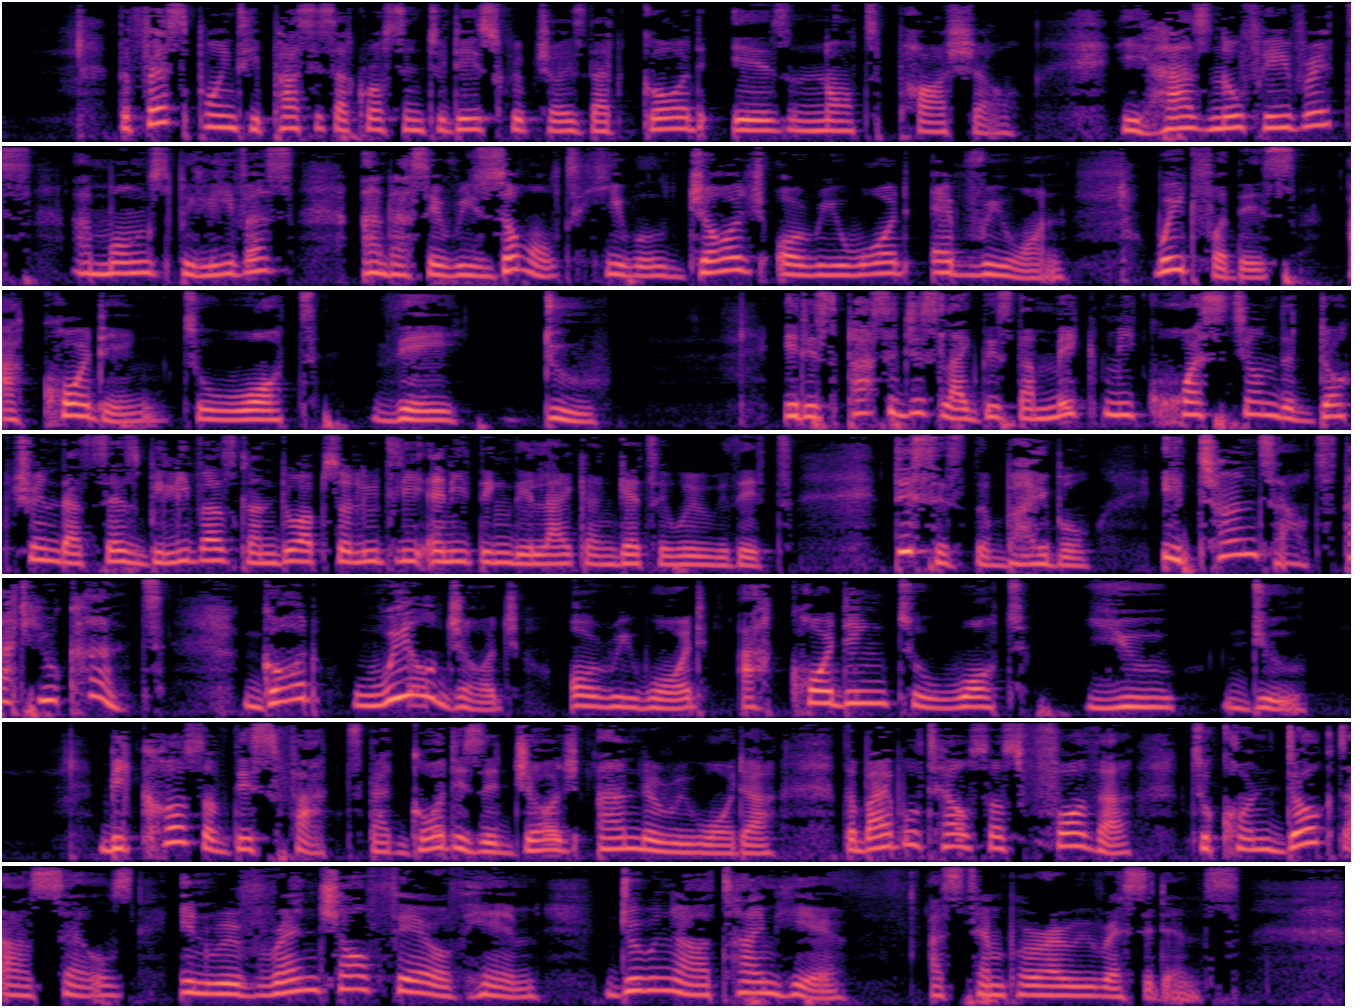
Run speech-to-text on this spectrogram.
The first point he passes across in today's scripture is that God is not partial. He has no favorites amongst believers, and as a result, he will judge or reward everyone. Wait for this according to what they do. It is passages like this that make me question the doctrine that says believers can do absolutely anything they like and get away with it. This is the Bible. It turns out that you can't. God will judge or reward according to what you do. Because of this fact that God is a judge and a rewarder, the Bible tells us further to conduct ourselves in reverential fear of Him during our time here as temporary residents.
